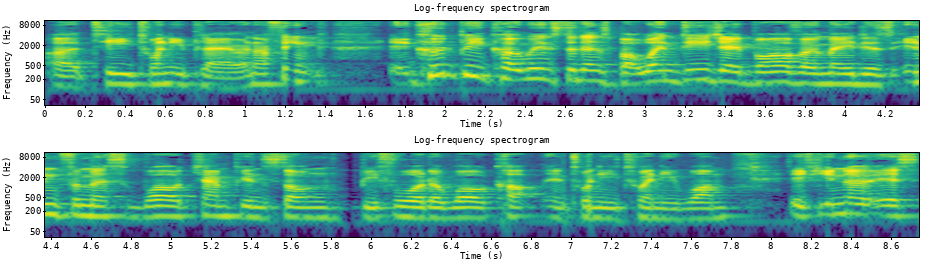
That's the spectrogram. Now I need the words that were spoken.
uh, T20 player. And I think it could be coincidence, but when DJ Bravo made his infamous world champion song before the World Cup in 2021, if you notice,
